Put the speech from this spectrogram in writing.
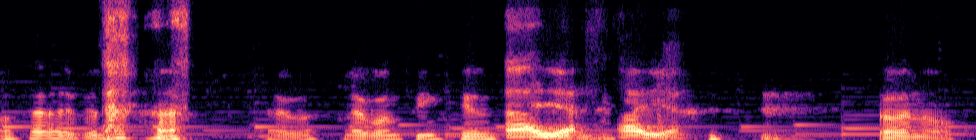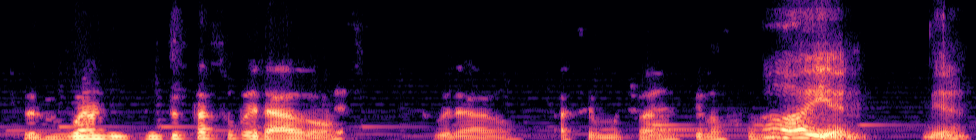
o sea, depende. La la, la contingencia. Ah, ya, ah, ya. Pero no. Pero bueno, esto está superado. Superado. Hace muchos años que no fumo. Ah, bien, bien.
